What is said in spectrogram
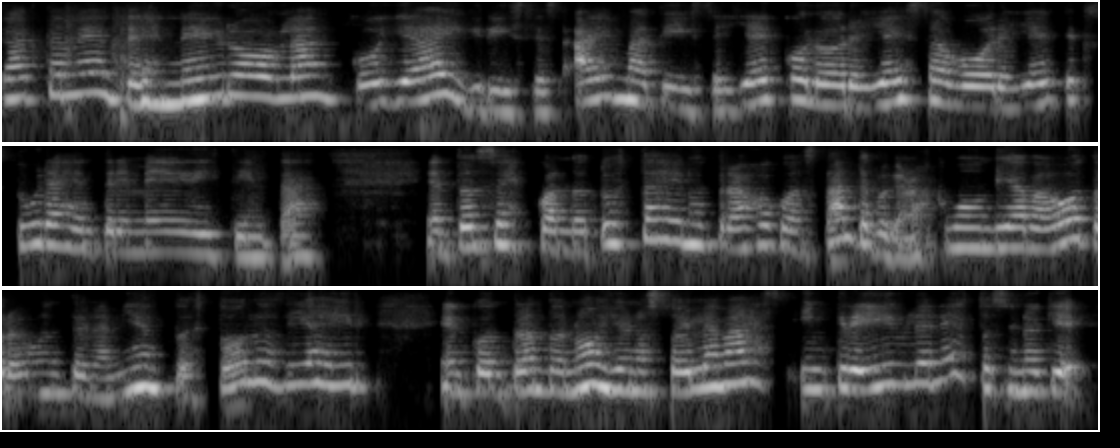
Exactamente, es negro o blanco, ya hay grises, hay matices, ya hay colores, ya hay sabores, ya hay texturas entre medio distintas. Entonces, cuando tú estás en un trabajo constante, porque no es como un día para otro, es un entrenamiento, es todos los días ir encontrando, no, yo no soy la más increíble en esto, sino que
